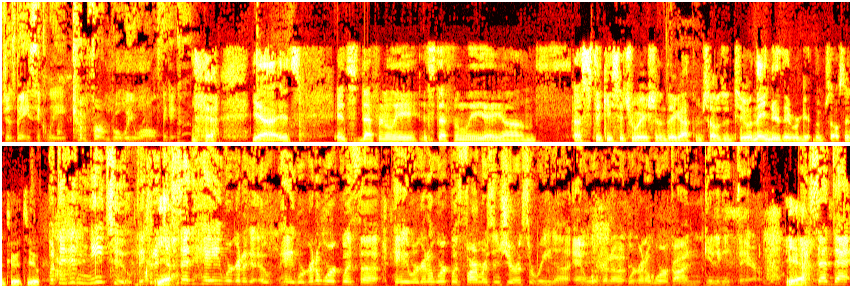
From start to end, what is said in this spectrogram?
just basically confirmed what we were all thinking. Yeah, yeah, it's it's definitely it's definitely a um a sticky situation that they got themselves into, and they knew they were getting themselves into it too. But they didn't need to. They could have Yeah. just said, "Hey, we're gonna hey, we're gonna work with uh, hey, we're gonna work with Farmers Insurance Arena, and we're gonna we're gonna work on getting it there." Yeah, They said that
